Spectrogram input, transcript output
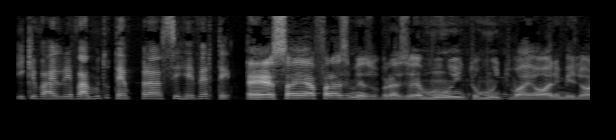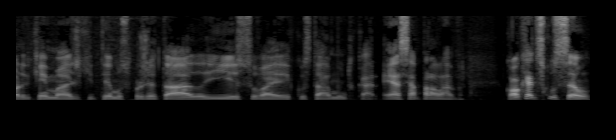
e que vai levar muito tempo para se reverter. Essa é a frase mesmo. O Brasil é muito, muito maior e melhor do que a imagem que temos projetado e isso vai custar muito caro. Essa é a palavra. Qual que é a discussão?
